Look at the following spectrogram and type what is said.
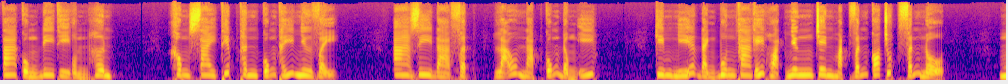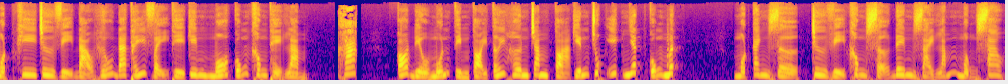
Ta cùng đi thì ổn hơn. Không sai thiếp thân cũng thấy như vậy. A-di-đà Phật, lão nạp cũng đồng ý. Kim Nghĩa đành buông tha kế hoạch nhưng trên mặt vẫn có chút phấn nộ. Một khi chư vị đạo hữu đã thấy vậy thì Kim Mỗ cũng không thể làm khác. Có điều muốn tìm tòi tới hơn trăm tòa kiến trúc ít nhất cũng mất. Một canh giờ, chư vị không sợ đêm dài lắm mộng sao.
